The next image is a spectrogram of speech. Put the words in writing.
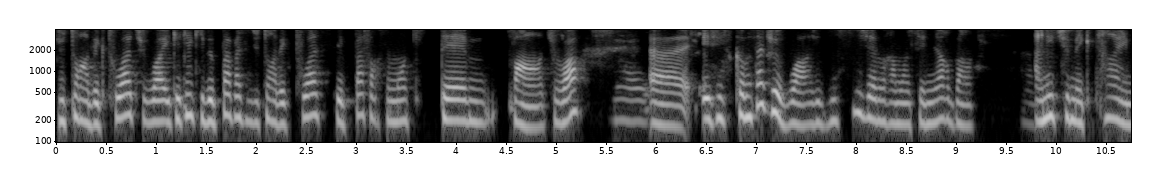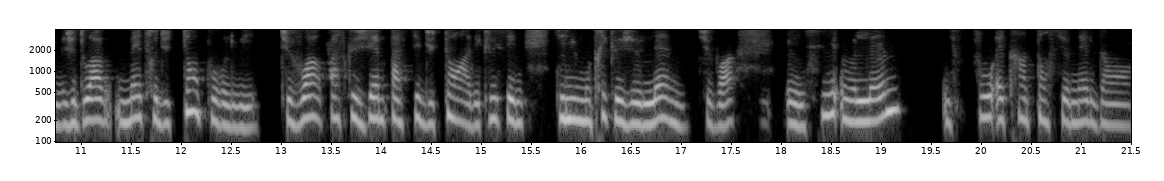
du temps avec toi, tu vois. Et quelqu'un qui veut pas passer du temps avec toi, c'est pas forcément qui t'aime, enfin, tu vois. Euh, et c'est comme ça que je vois. Je dis, si j'aime vraiment le Seigneur, ben, I need to make time. Je dois mettre du temps pour lui, tu vois, parce que j'aime passer du temps avec lui. C'est lui montrer que je l'aime, tu vois. Et si on l'aime, il faut être intentionnel dans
